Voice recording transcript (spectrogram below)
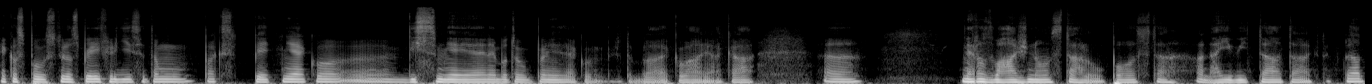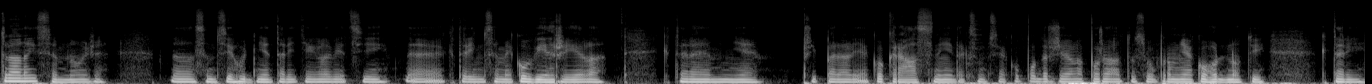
jako spoustu dospělých lidí se tomu pak zpětně jako eh, vysměje, nebo to úplně jako, že to byla taková nějaká uh, nerozvážnost a hloupost a, a naivita, tak, tak já teda nejsem, no, že uh, jsem si hodně tady těchto věcí, uh, kterým jsem jako věřil a které mě připadaly jako krásný, tak jsem si jako podržel a pořád to jsou pro mě jako hodnoty, které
